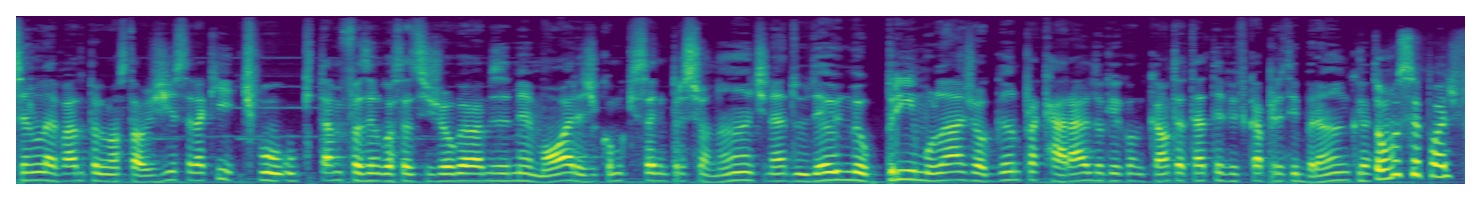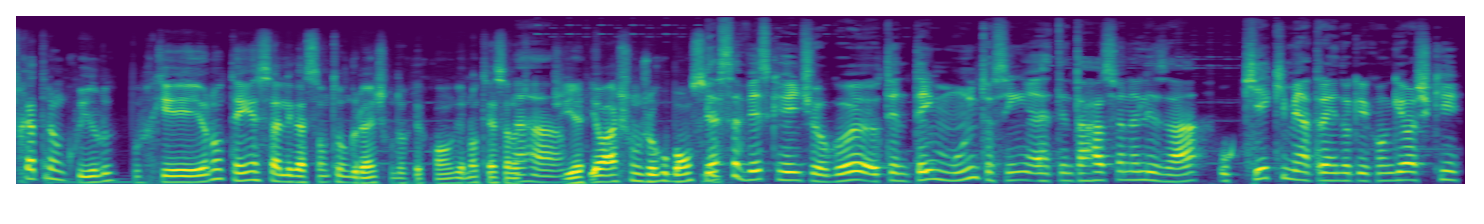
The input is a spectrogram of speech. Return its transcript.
sendo levado pela nostalgia? Será que, tipo, o que tá me fazendo gostar desse jogo é as minhas memórias de como que isso era impressionante, né? Do eu e meu primo lá jogando pra caralho Donkey Kong Country até a TV ficar preta e branca. Então você pode ficar tranquilo, porque eu não tenho essa ligação tão grande com Donkey Kong, eu não tenho essa nostalgia, e eu acho um jogo bom sim. Dessa vez que a gente jogou, eu tentei muito, assim, é tentar racionalizar o que que me atrai em Donkey Kong. E eu acho que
